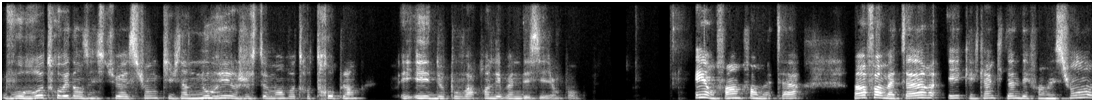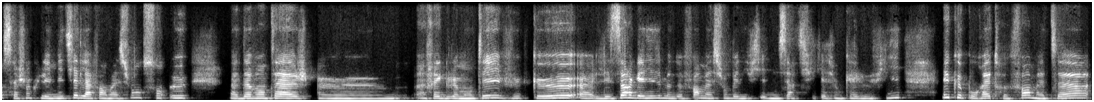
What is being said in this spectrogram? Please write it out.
vous retrouver dans une situation qui vient nourrir justement votre trop-plein et, et, de pouvoir prendre les bonnes décisions pour vous. Et enfin, un formateur un formateur est quelqu'un qui donne des formations, sachant que les métiers de la formation sont, eux, euh, davantage euh, réglementés, vu que euh, les organismes de formation bénéficient d'une certification Calofi et que pour être formateur,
